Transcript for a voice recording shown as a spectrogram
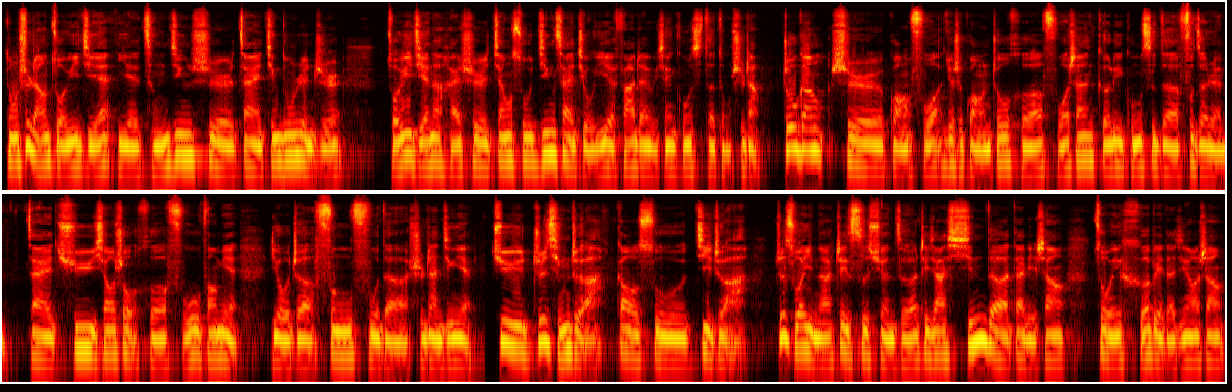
董事长左玉杰也曾经是在京东任职。左玉杰呢，还是江苏金赛酒业发展有限公司的董事长。周刚是广佛，就是广州和佛山格力公司的负责人，在区域销售和服务方面有着丰富的实战经验。据知情者啊告诉记者啊，之所以呢这次选择这家新的代理商作为河北的经销商，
